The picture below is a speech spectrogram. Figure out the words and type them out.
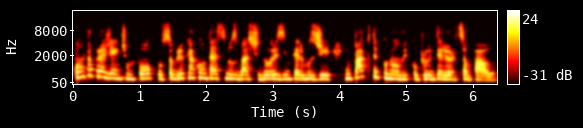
Conta para gente um pouco sobre o que acontece nos bastidores em termos de impacto econômico para o interior de São Paulo?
